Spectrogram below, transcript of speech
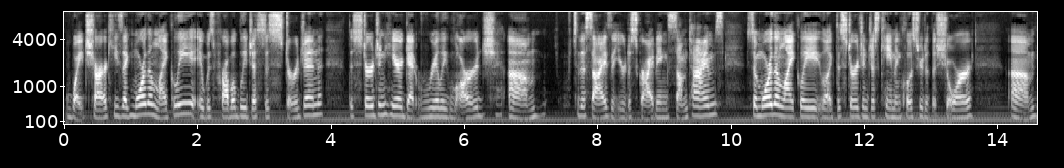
white shark. He's like more than likely it was probably just a sturgeon. The sturgeon here get really large um, to the size that you're describing sometimes. So more than likely like the sturgeon just came in closer to the shore um,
